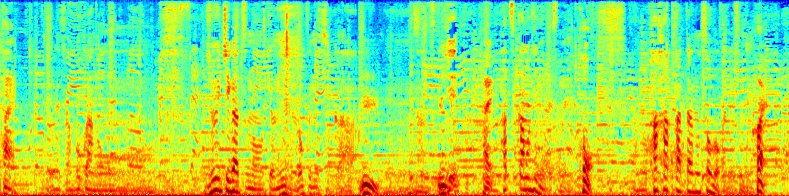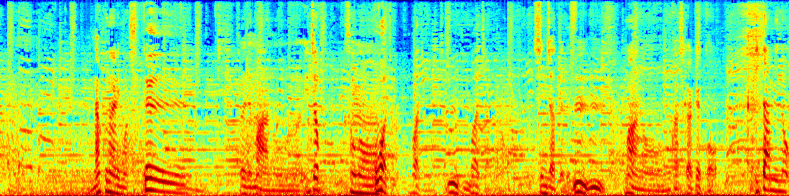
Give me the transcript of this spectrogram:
はい。さん僕あのー、11月の今日26日か、うん。えーなんですけど、家はい。20日の日にですねほあの母方の祖母がですね、うはい。亡くなりまして。でそれでまああの一応そのおばあちゃん。おばあちゃんうんおばあちゃんが死んじゃってですね、うんうんまああの昔から結構痛みの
